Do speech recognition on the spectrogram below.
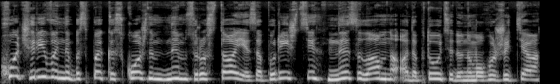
Хоч рівень небезпеки з кожним днем зростає, запоріжці незламно адаптуються до нового життя.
